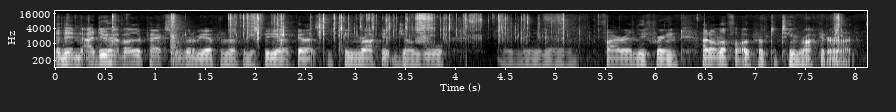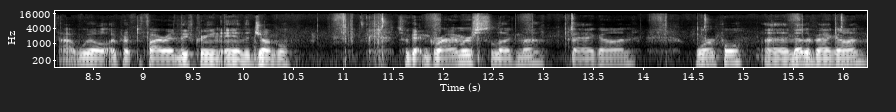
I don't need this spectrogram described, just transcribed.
And then I do have other packs we're going to be opening up in this video. I've got some Team Rocket Jungle and then uh, Fire Red Leaf Green. I don't know if I'll open up the Team Rocket or not. I will open up the Fire Red Leaf Green and the Jungle. So we got Grimer, Slugma, Bagon, Wurmple, uh, another Bagon,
